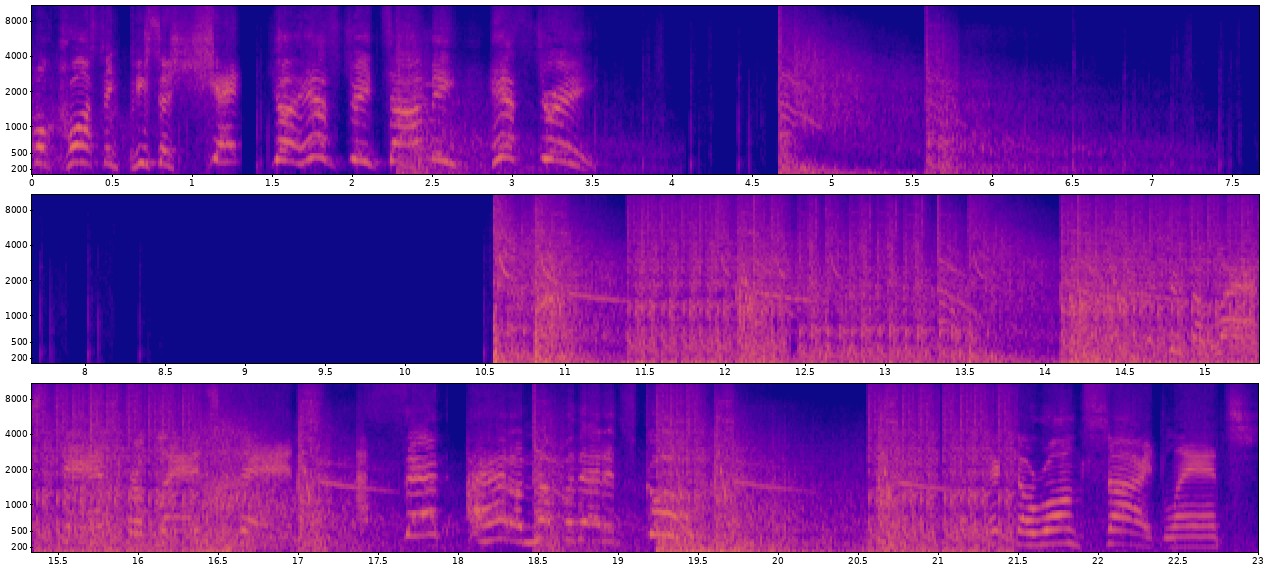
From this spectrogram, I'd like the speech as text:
Double-crossing piece of shit! Your history, Tommy! History! This is the last dance for Lance Vance! I said I had enough of that at school! Pick the wrong side, Lance.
